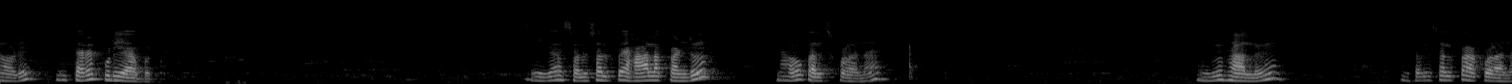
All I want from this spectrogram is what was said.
ನೋಡಿ, ಈ ಥರ ಪುಡಿ ಆಗಬೇಕು. ಈಗ ಸ್ವಲ್ಪ ಸ್ವಲ್ಪ ಹಾಲು ಹಾಕ್ಕೊಂಡು ನಾವು ಕಲಿಸ್ಕೊಳ್ಳೋಣ. ಇದು ಹಾಲು ಸ್ವಲ್ಪ ಸ್ವಲ್ಪ ಹಾಕ್ಕೊಳ್ಳೋಣ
